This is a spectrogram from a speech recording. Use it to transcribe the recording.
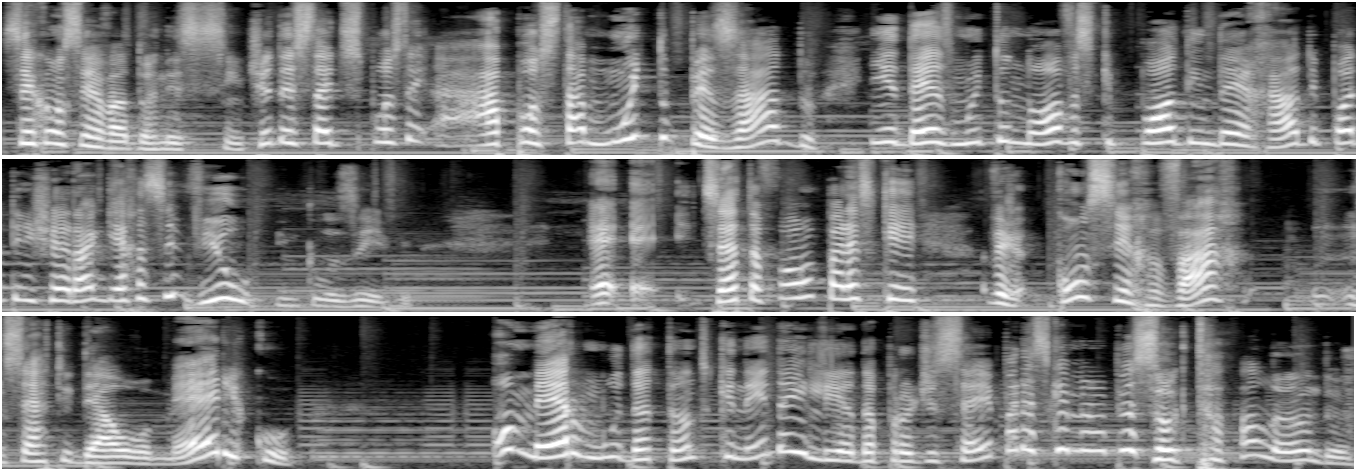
Ser conservador nesse sentido é estar disposto a apostar muito pesado em ideias muito novas que podem dar errado e podem gerar guerra civil, inclusive. É, é, de certa forma, parece que. Veja, conservar um certo ideal homérico, Homero muda tanto que nem da Ilíada pra Odisseia parece que é a mesma pessoa que tá falando.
